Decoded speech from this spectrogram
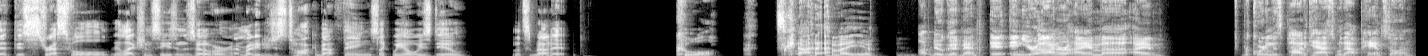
that this stressful election season is over. I'm ready to just talk about things like we always do. That's about it. Cool. Scott, how about you? I'm doing good, man. In, in your honor, I am uh, I am recording this podcast without pants on.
